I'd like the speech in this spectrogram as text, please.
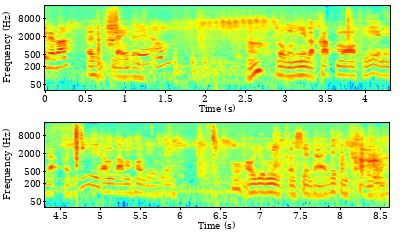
สิได้ปะเออได้โอเลเคยเอาเอาลงนี่แหละครับหมอพีนี่แหละพอดีอำลำเขาเดียวเลยโอ้เอาอยู่มีดก่อนเสียดายได้เป็นคำเลย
